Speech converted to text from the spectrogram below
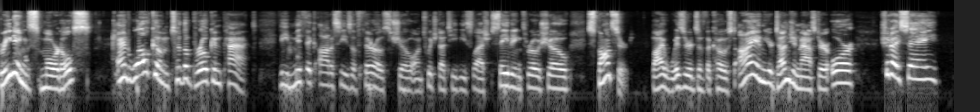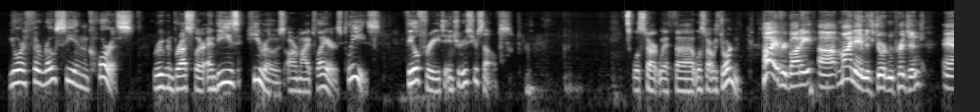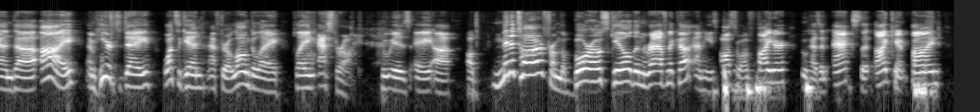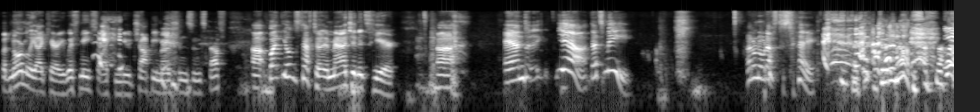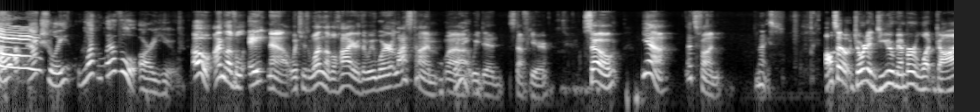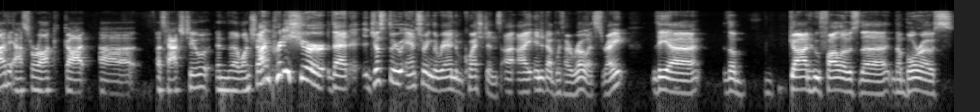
Greetings, mortals, and welcome to the Broken Pact, the Mythic Odysseys of Theros show on twitch.tv slash saving throw show, sponsored by Wizards of the Coast. I am your dungeon master, or should I say, your Therosian chorus, Ruben Bressler, and these heroes are my players. Please feel free to introduce yourselves. We'll start with uh, we'll start with Jordan. Hi, everybody. Uh, my name is Jordan Pridgeon, and uh, I am here today once again after a long delay playing Astaroth, who is a uh, a Minotaur from the Boros Guild in Ravnica, and he's also a fighter who has an axe that I can't find, but normally I carry with me so I can do choppy motions and stuff. Uh, but you'll just have to imagine it's here. Uh, and yeah, that's me. I don't know what else to say. Good enough. well, actually, what level are you? Oh, I'm level eight now, which is one level higher than we were last time uh, right. we did stuff here. So yeah, that's fun. Nice. Also, Jordan, do you remember what god Astaroth got uh, attached to in the one shot? I'm pretty sure that just through answering the random questions, I, I ended up with Iroas, right? The uh, the god who follows the the Boros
